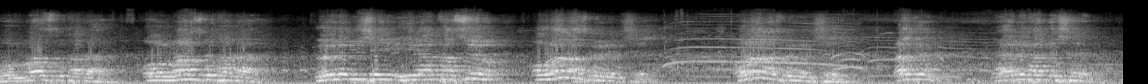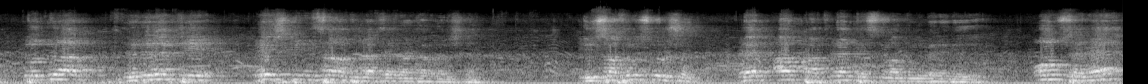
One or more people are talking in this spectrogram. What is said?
Olmaz bu kadar. Olmaz bu kadar. Böyle bir şey hilakası yok. Olamaz böyle bir şey. Olamaz böyle bir şey. Bakın değerli kardeşlerim tuttular dediler ki 5000 insan atacak Zeydan Kardeş'ten. İnsafınız kuruşun. Ben AK Parti'den teslim aldım bu belediyeyi. 10 sene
